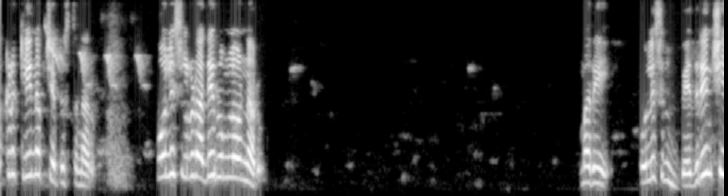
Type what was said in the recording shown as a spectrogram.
అక్కడ క్లీనప్ చేపిస్తున్నారు. పోలీసులు కూడా అదే రూమ్లో ఉన్నారు. మరి పోలీసులు బెదిరించి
